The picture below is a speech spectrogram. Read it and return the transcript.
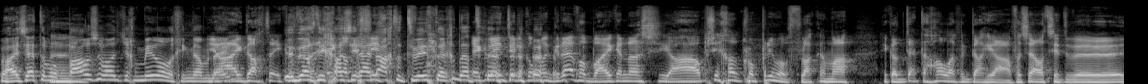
Maar hij zette hem op pauze, want je gemiddelde ging naar beneden. Ja, ik dacht... Ik, Je dacht, die ik gast had rijdt precies- 28. Dat, ik reed natuurlijk op mijn gravelbike en dat is, ja, op zich gaat het wel prima op het vlakken. Maar ik had 30,5. Ik dacht, ja, vanzelf zitten we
